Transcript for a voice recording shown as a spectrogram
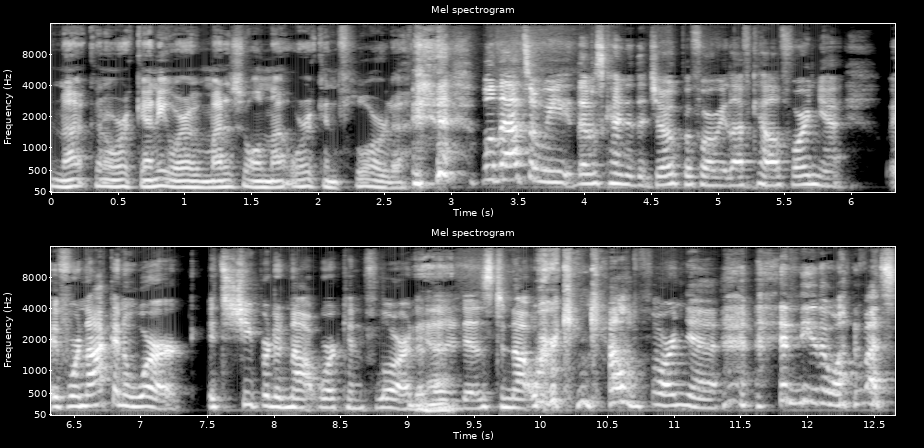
not going to work anywhere. We might as well not work in Florida. well, that's what we. That was kind of the joke before we left California. If we're not going to work, it's cheaper to not work in Florida yeah. than it is to not work in California. And neither one of us,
